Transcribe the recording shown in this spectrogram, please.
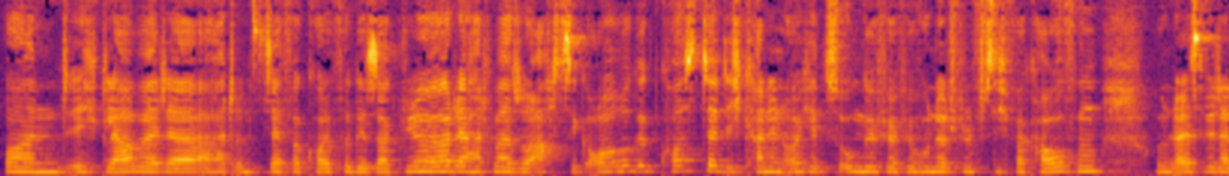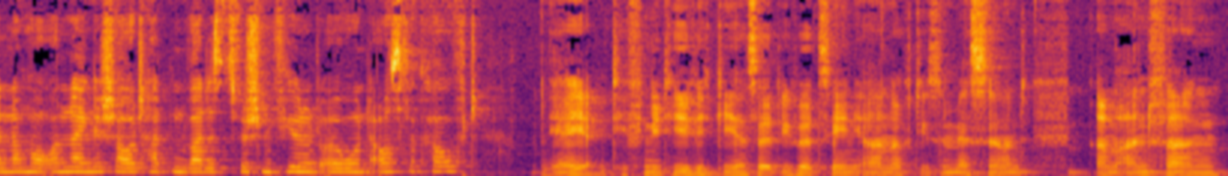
und ich glaube, da hat uns der Verkäufer gesagt, ja, der hat mal so 80 Euro gekostet. Ich kann ihn euch jetzt so ungefähr für 150 verkaufen. Und als wir dann nochmal online geschaut hatten, war das zwischen 400 Euro und ausverkauft. Ja, ja, definitiv. Ich gehe ja seit über zehn Jahren auf diese Messe und am Anfang,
